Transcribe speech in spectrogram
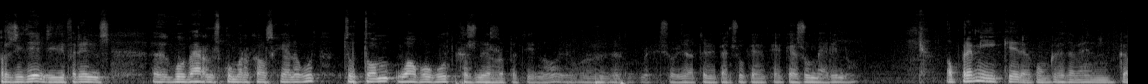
presidents i diferents eh, governs comarcals que hi ha hagut, tothom ho ha volgut que es anés repetint, no? Llavors, això ja també penso que, que, que és un mèrit, no? El premi que era concretament, que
